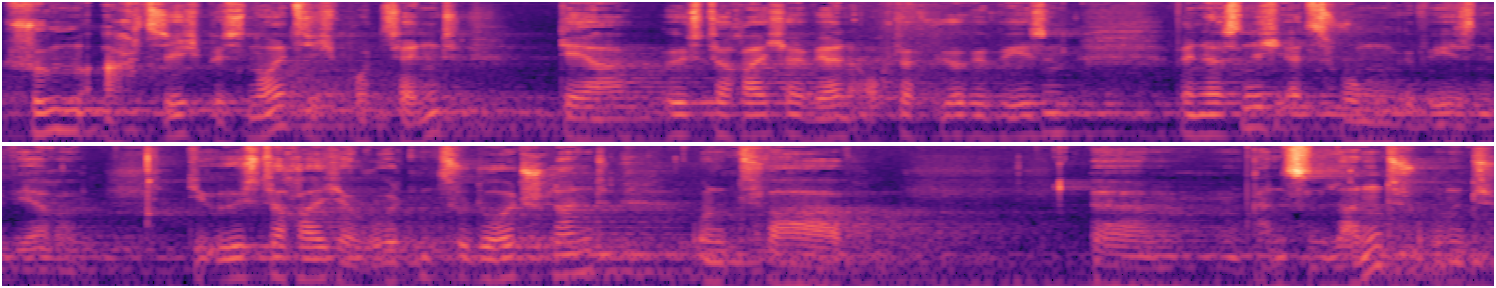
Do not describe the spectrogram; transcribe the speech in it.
85 bis 90 Prozent der Österreicher wären auch dafür gewesen, wenn das nicht erzwungen gewesen wäre. Die Österreicher wollten zu Deutschland und zwar ähm, im ganzen Land und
